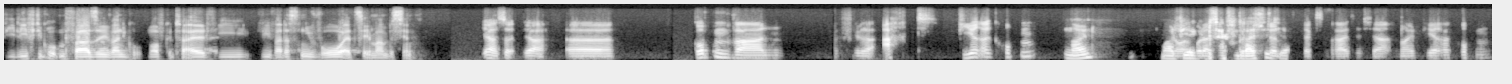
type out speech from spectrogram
wie lief die Gruppenphase? Wie waren die Gruppen aufgeteilt? Wie, wie war das Niveau? Erzähl mal ein bisschen. Ja, so, ja äh, Gruppen waren für acht Vierergruppen. Neun. Mal vier, oder 36. Stimmt, ja. 36, ja. Neun Vierergruppen.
